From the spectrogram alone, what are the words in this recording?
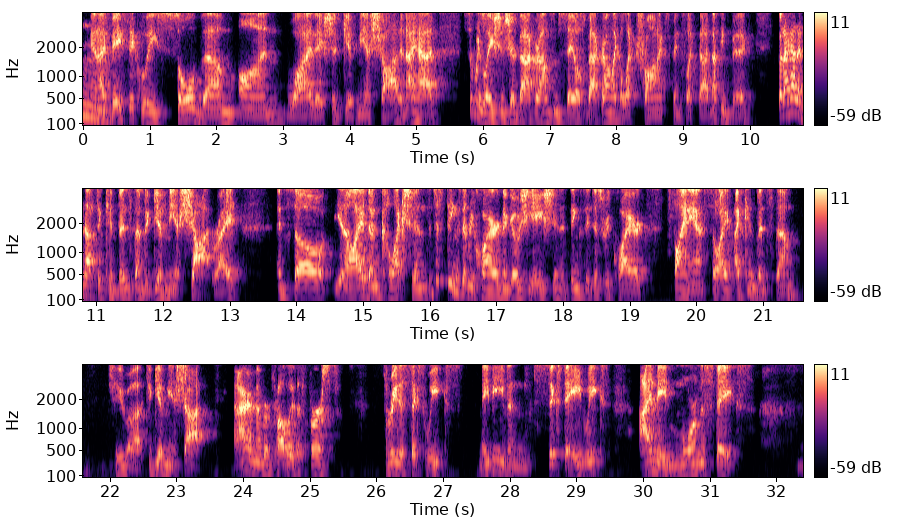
Mm. And I basically sold them on why they should give me a shot. And I had some relationship background, some sales background, like electronics, things like that. Nothing big, but I had enough to convince them to give me a shot, right? And so, you know, I had done collections and just things that required negotiation and things that just required finance. So I, I convinced them to uh, to give me a shot. And I remember probably the first three to six weeks, maybe even six to eight weeks, I made more mistakes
